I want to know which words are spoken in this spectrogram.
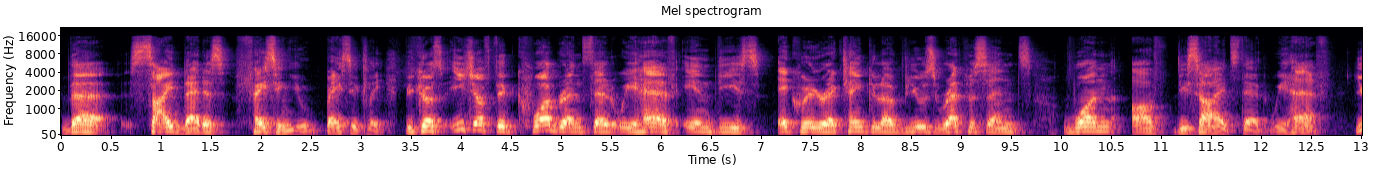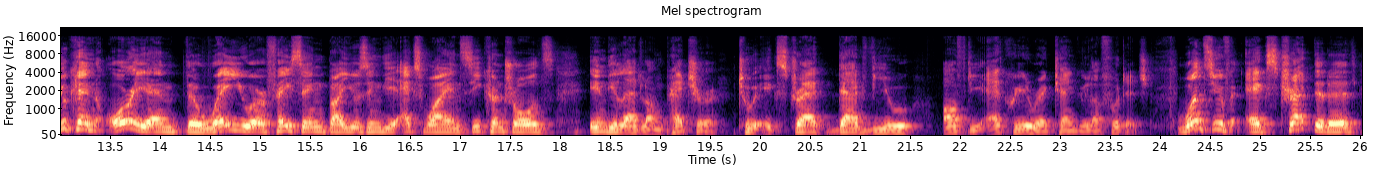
the side that is facing you basically because each of the quadrants that we have in these equirectangular views represents one of the sides that we have. You can orient the way you are facing by using the X, Y and Z controls in the lat long patcher to extract that view of the equi-rectangular footage. Once you've extracted it,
